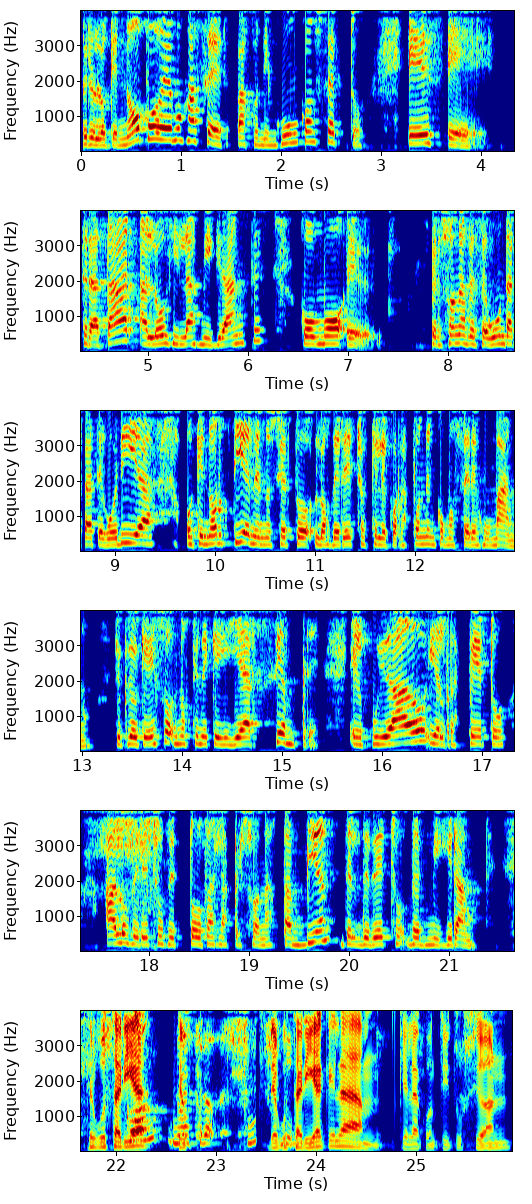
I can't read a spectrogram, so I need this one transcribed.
Pero lo que no podemos hacer bajo ningún concepto es eh, tratar a los y las migrantes como personas de segunda categoría o que no tienen, ¿no es cierto?, los derechos que le corresponden como seres humanos. Yo creo que eso nos tiene que guiar siempre, el cuidado y el respeto a los derechos de todas las personas, también del derecho del migrante. ¿Te gustaría, te, ¿Mm? gustaría que, la, que la Constitución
